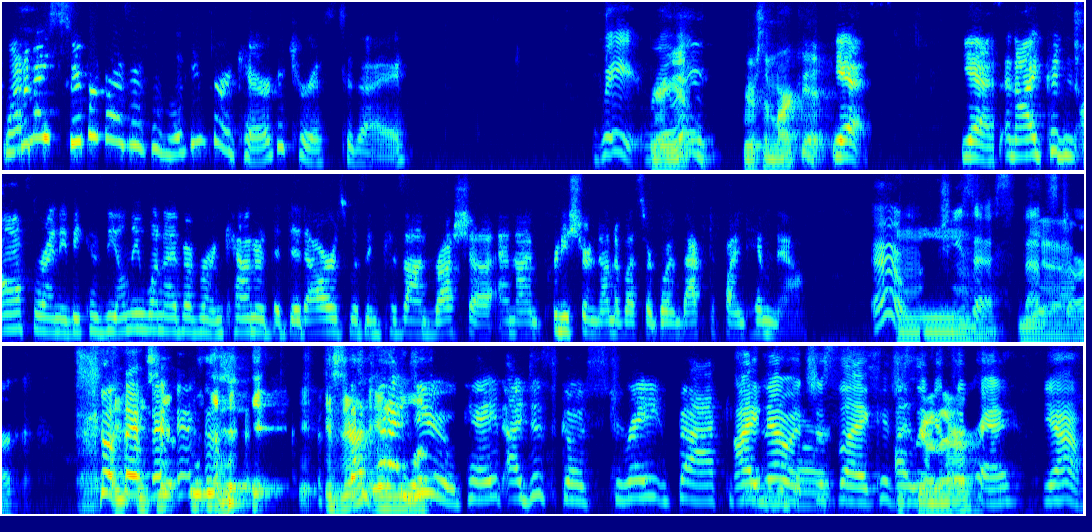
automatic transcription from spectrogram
One of my supervisors was looking for a caricaturist today. wait, there you really? go. There's the market. Yes. Yes, and I couldn't offer any because the only one I've ever encountered that did ours was in Kazan, Russia, and I'm pretty sure none of us are going back to find him now. Oh, Mm, Jesus, that's yeah. dark. Is, is there, is there That's an what I in lieu of- do, Kate. I just go straight back. I know it's just like it's, just like, go it's there. okay. Yeah,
